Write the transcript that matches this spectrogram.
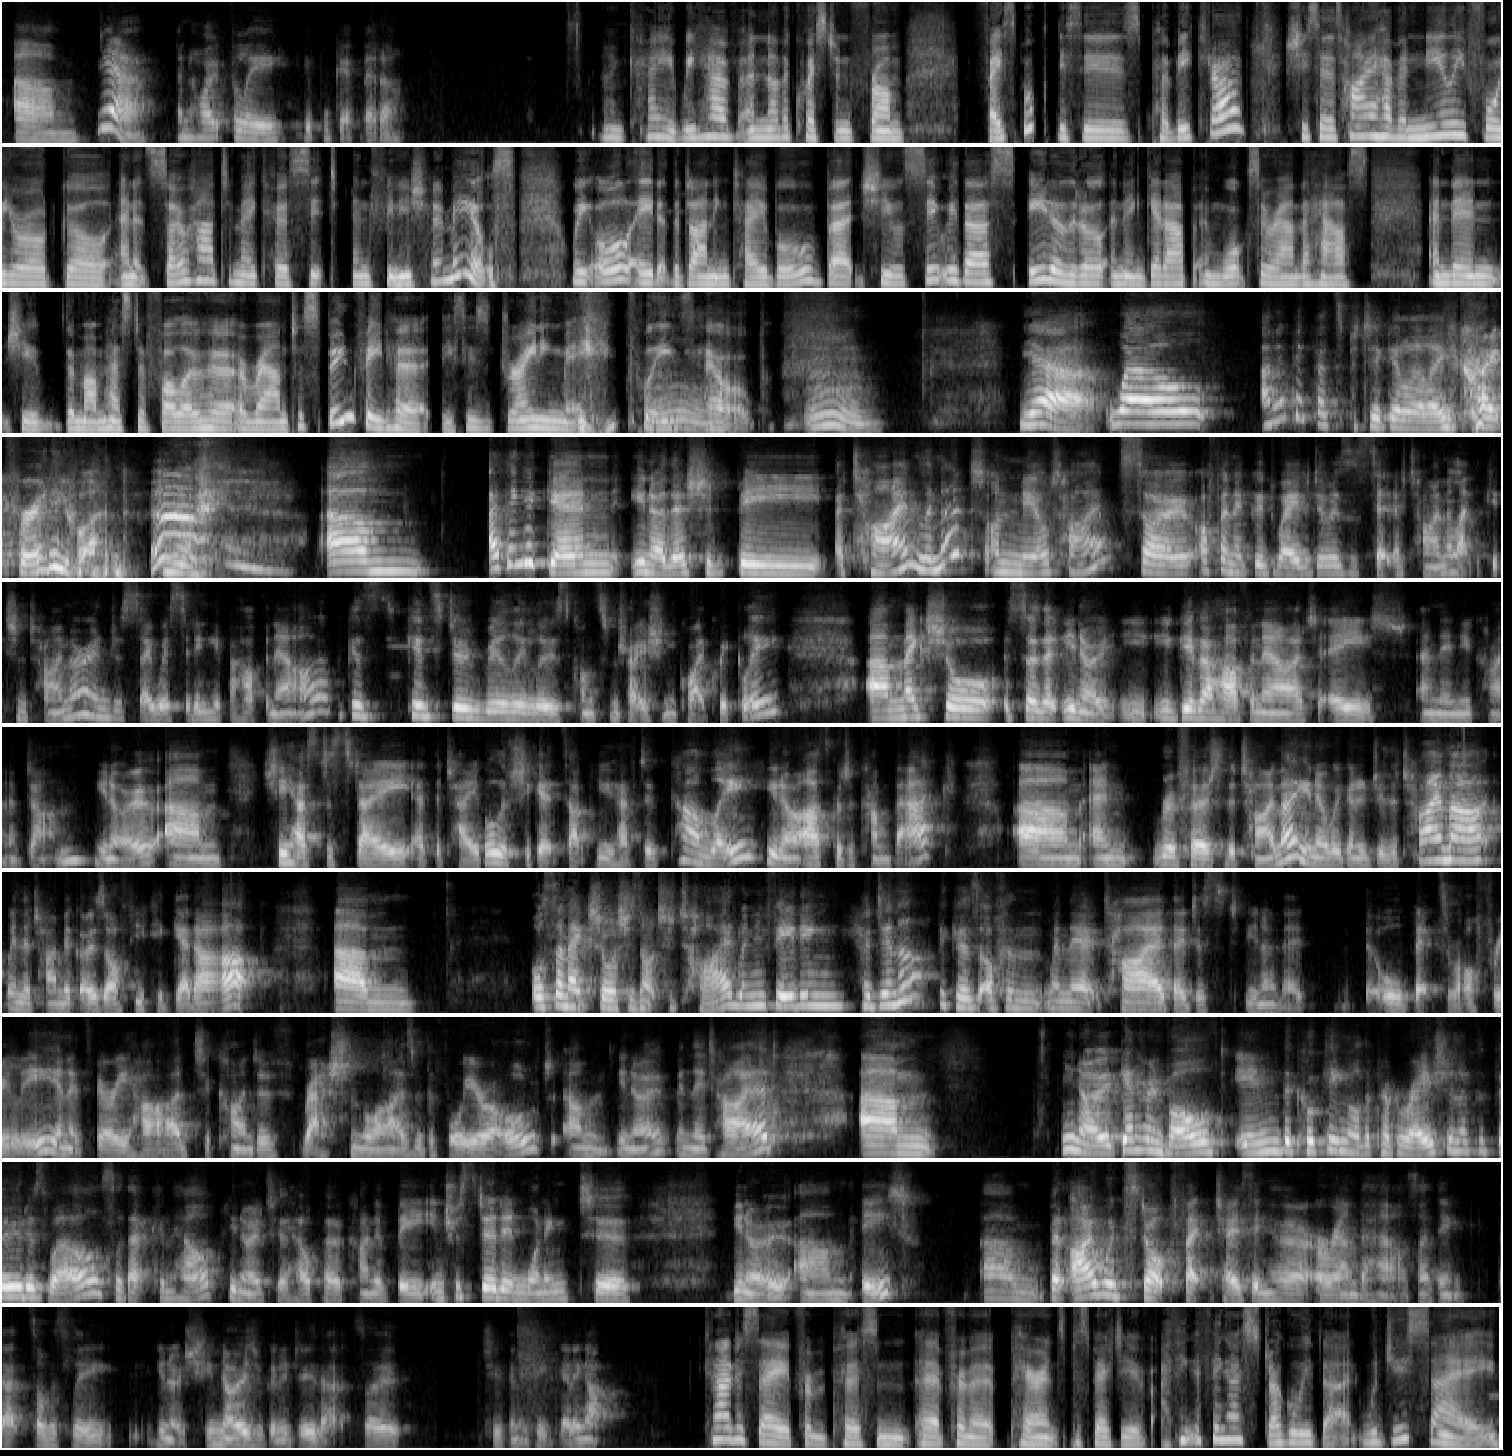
Um, yeah, and hopefully it will get better. Okay, we have another question from Facebook. This is Pavitra. She says, Hi, I have a nearly four year old girl, and it's so hard to make her sit and finish her meals. We all eat at the dining table, but she will sit with us, eat a little, and then get up and walks around the house. And then she, the mum has to follow her around to spoon feed her. This is draining me. Please mm. help. Mm. Yeah, well, I don't think that's particularly great for anyone. No. um, I think again, you know, there should be a time limit on meal time. So often a good way to do is to set a timer, like the kitchen timer, and just say we're sitting here for half an hour because kids do really lose concentration quite quickly. Um, make sure so that you know you, you, give her half an hour to eat and then you're kind of done you know um, she has to stay at the table if she gets up you have to calmly you know ask her to come back um, and refer to the timer. You know, we're going to do the timer. When the timer goes off, you could get up. Um, also, make sure she's not too tired when you're feeding her dinner because often when they're tired, they just, you know, they all bets are off really, and it's very hard to kind of rationalize with a four year old, um, you know, when they're tired. Um, you know, get her involved in the cooking or the preparation of the food as well. So that can help, you know, to help her kind of be interested in wanting to, you know, um, eat. Um, but I would stop chasing her around the house. I think that's obviously, you know, she knows you're going to do that. So she's going to keep getting up. Can I just say, from a person, uh, from a parent's perspective, I think the thing I struggle with that, would you say,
